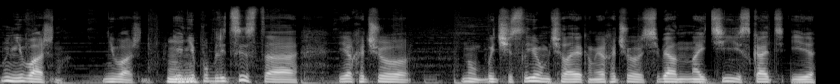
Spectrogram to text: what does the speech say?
ну неважно, неважно. Mm-hmm. Я не публицист, а я хочу ну, быть счастливым человеком, я хочу себя найти, искать и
